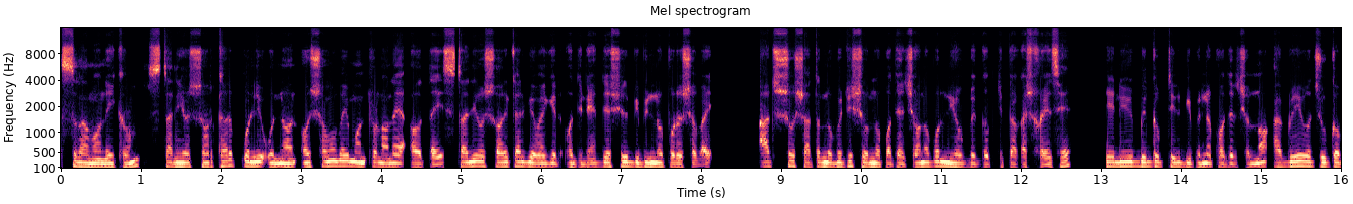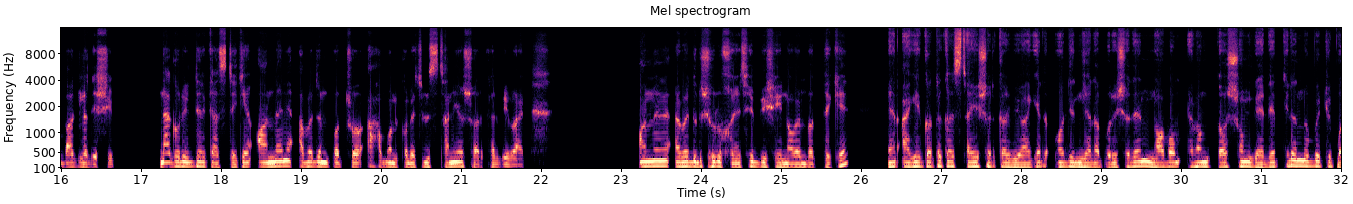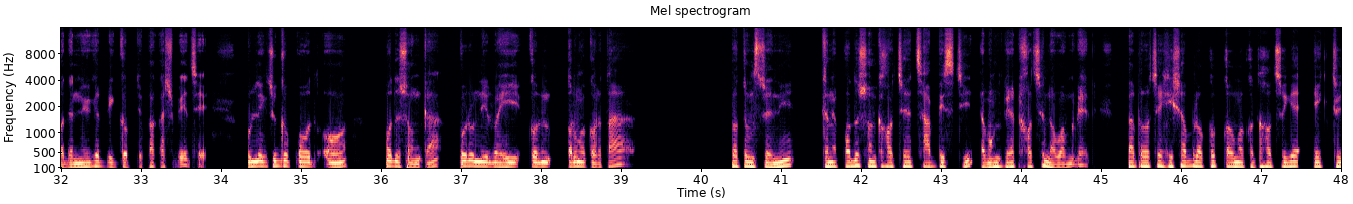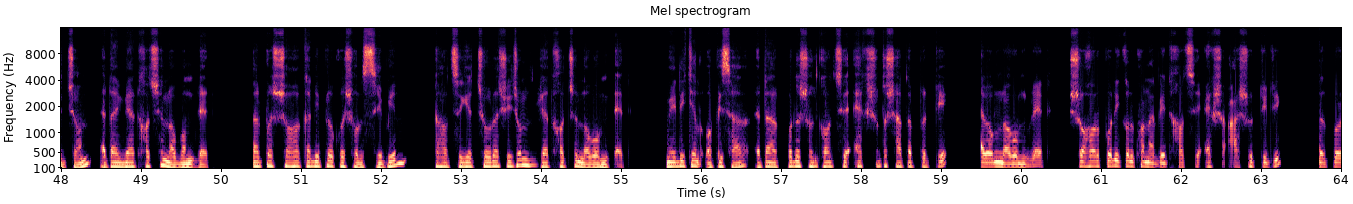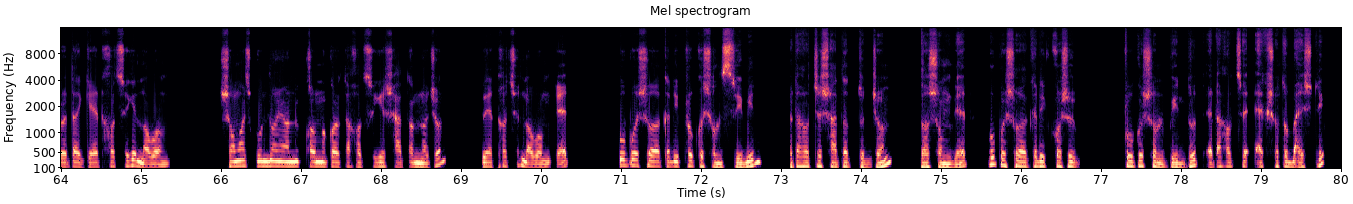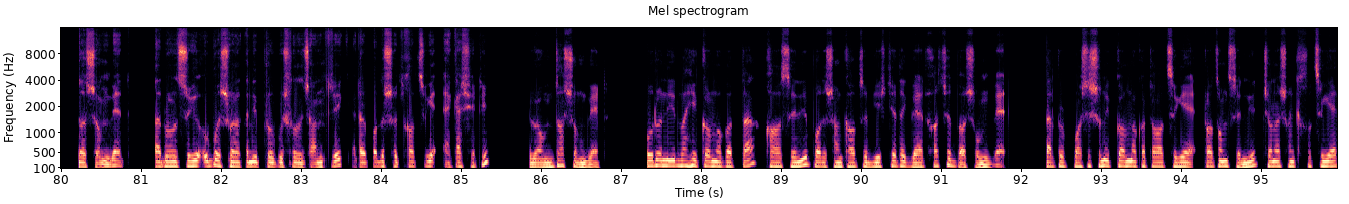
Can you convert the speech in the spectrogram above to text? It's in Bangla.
আসসালামু আলাইকুম। স্থানীয় সরকার, পল্লী উন্নয়ন ও সমবায় মন্ত্রণালয়ের আওতায় স্থানীয় সরকার বিভাগের অধীনে দেশের বিভিন্ন পৌরসভায় আটশো সাতানব্বইটি শূন্য পদে জনবল নিয়োগ বিজ্ঞপ্তি প্রকাশ হয়েছে। এই নিয়োগ বিজ্ঞপ্তির বিভিন্ন পদের জন্য আগ্রহী ও যোগ্য বাংলাদেশি নাগরিকদের কাছ থেকে অনলাইনে আবেদনপত্র আহ্বান করেছেন স্থানীয় সরকার বিভাগ। অনলাইনে আবেদন শুরু হয়েছে বিশে নভেম্বর থেকে। এর আগে গতকাল স্থায়ী সরকার বিভাগের অধীন জেলা পরিষদের নবম এবং দশম গ্রেডের তিরানব্বইটি পদের নিয়োগের বিজ্ঞপ্তি প্রকাশ পেয়েছে। উল্লেখযোগ্য পদ ও পদসংখ্যা পৌর নির্বাহী কর্মকর্তা প্রথম শ্রেণি, এখানে পদসংখ্যা হচ্ছে ছাব্বিশটি এবং গ্রেড হচ্ছে নবম গ্রেড। তারপর হচ্ছে হিসাব রক্ষক কর্মকর্তা হচ্ছে গিয়ে একত্রিশ জন এটা গ্রেড হচ্ছে নবম গ্রেড। তারপর সহকারী প্রকৌশল সিভিল, এটা হচ্ছে গিয়ে চৌরাশি জন, গ্রেড হচ্ছে নবম গ্রেড। মেডিকেল অফিসার, এটা পদসংখ্যা হচ্ছে একশত সাতাত্তরটি এবং নবম গ্রেড। শহর পরিকল্পনাবিদ হচ্ছে একশো আটষট্টিটি। তারপর এটা গ্রেড হচ্ছে কি নবম। সমাজ উন্নয়ন কর্মকর্তা হচ্ছে কি সাতান্ন জন গ্রেড হচ্ছে নবম গ্রেড। উপসহকারী প্রকৌশল সিভিল, এটা হচ্ছে সাতাত্তর জন দশম গ্রেড। উপসহকারী কৌশল- প্রকৌশল বিদ্যুৎ, এটা হচ্ছে একশত বাইশটি, দশম গ্রেড। তারপর হচ্ছে কি উপসহকারী প্রকৌশল যান্ত্রিক, এটার পদসংখ্যা হচ্ছে কি একাশিটি। এবং দশম গ্রেড পৌর নির্বাহী কর্মকর্তা খ শ্রেণির পদের সংখ্যা হচ্ছে বিশটি এটা গ্রেড হচ্ছে দশম গ্রেড তারপর প্রশাসনিক কর্মকর্তা হচ্ছে গিয়ে প্রথম শ্রেণির, জনসংখ্যা হচ্ছে গিয়ে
